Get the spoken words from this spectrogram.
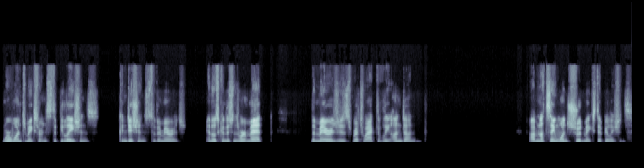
We're one to make certain stipulations, conditions to their marriage, and those conditions weren't met, the marriage is retroactively undone. I'm not saying one should make stipulations,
